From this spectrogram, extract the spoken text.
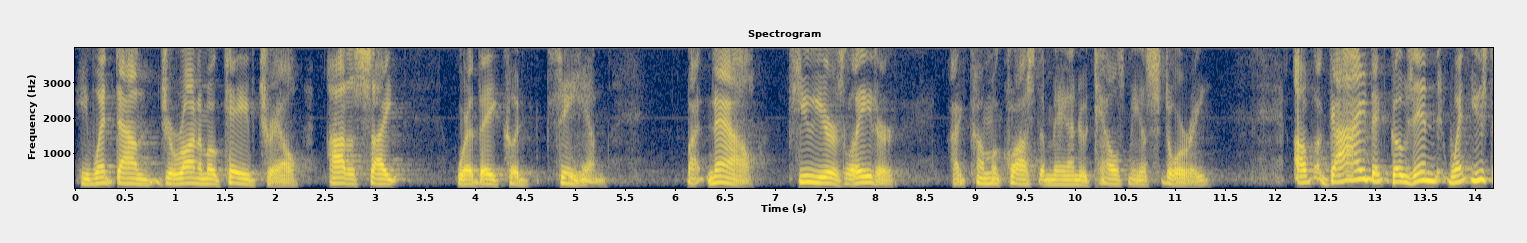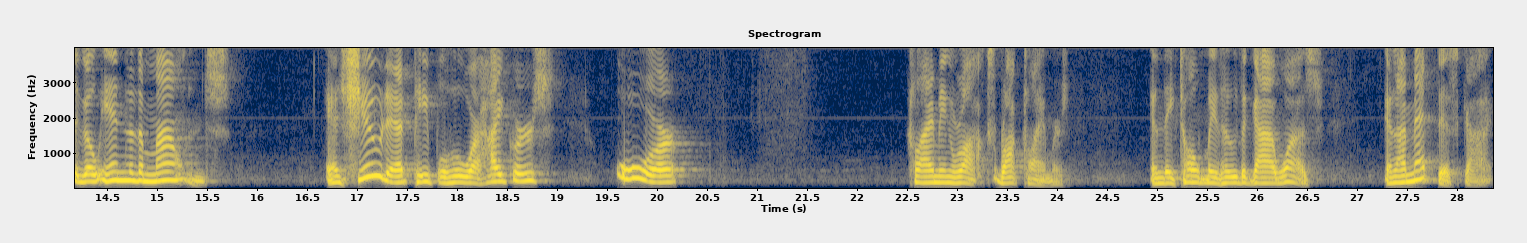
he went down Geronimo Cave Trail out of sight where they could see him. But now, a few years later, I come across the man who tells me a story of a guy that goes in, went used to go into the mountains and shoot at people who were hikers or climbing rocks, rock climbers. And they told me who the guy was. And I met this guy,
